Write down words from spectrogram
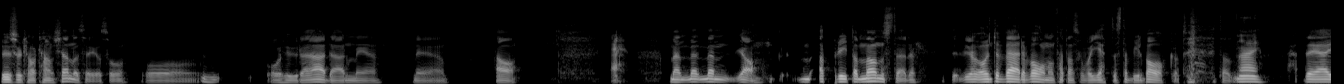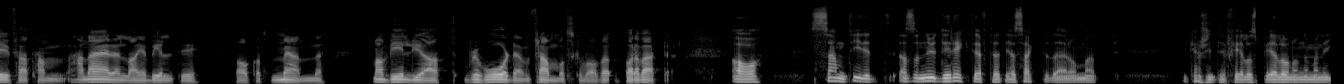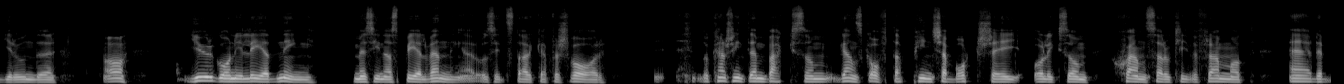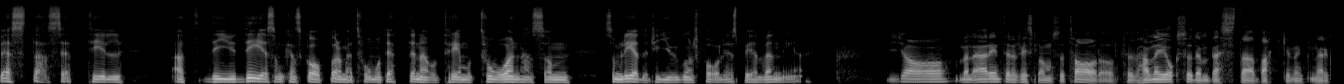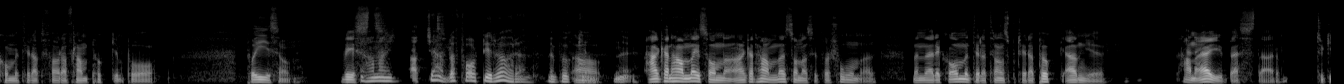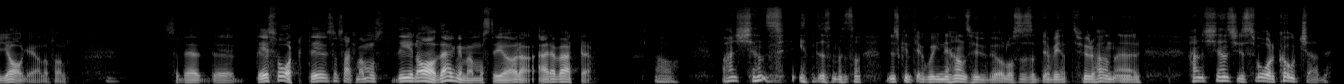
hur såklart han känner sig och så. Och, Mm. och hur det är där med, med ja. Äh. Men, men, men ja, att bryta mönster. Vi har inte värvat honom för att han ska vara jättestabil bakåt. Utan Nej, det är ju för att han, han är en liability bakåt. Men man vill ju att rewarden framåt ska vara, vara värt det. ja. Samtidigt, alltså nu direkt efter att jag sagt det där om att det kanske inte är fel att spela honom när man ligger under. Ja, Djurgården i ledning med sina spelvändningar och sitt starka försvar. Då kanske inte en back som ganska ofta pinchar bort sig och liksom chansar och kliver framåt är det bästa sett till att det är ju det som kan skapa de här två mot ettorna och tre mot tvåorna som, som leder till Djurgårdens farliga spelvändningar. Ja, men är det inte en risk man måste ta då? För han är ju också den bästa backen när det kommer till att föra fram pucken på, på isen. Visst, Han har att jävla fart i rören med pucken Ja. nu. han kan hamna i sådana, han kan hamna i sådana situationer. Men när det kommer till att transportera puck, han ju, han är ju bäst där, tycker jag i alla fall. Så det, det, det är svårt. Det är som sagt, man måste, det är en avvägning man måste göra. Är det värt det? Ja. Och han känns inte som en sån, nu ska inte jag gå in i hans huvud och låtsas att jag vet hur han är. Han känns ju svårcoachad.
